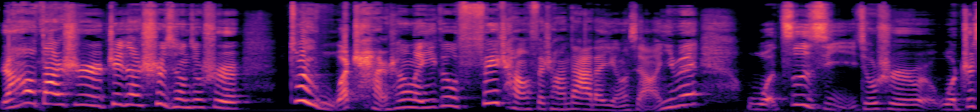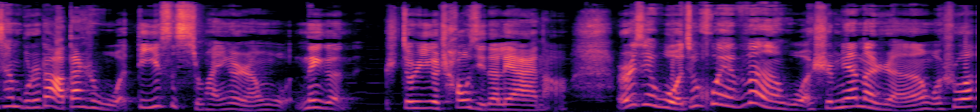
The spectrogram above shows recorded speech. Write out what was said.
然后但是这件事情就是。对我产生了一个非常非常大的影响，因为我自己就是我之前不知道，但是我第一次喜欢一个人，我那个就是一个超级的恋爱脑，而且我就会问我身边的人，我说：“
